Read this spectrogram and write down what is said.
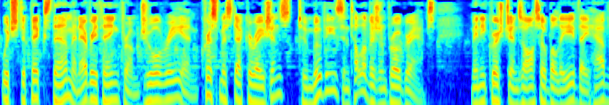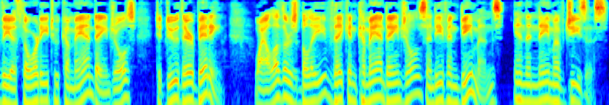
which depicts them in everything from jewelry and Christmas decorations to movies and television programs. Many Christians also believe they have the authority to command angels to do their bidding, while others believe they can command angels and even demons in the name of Jesus.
